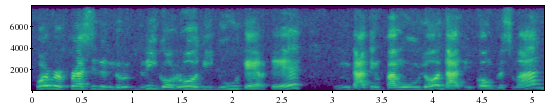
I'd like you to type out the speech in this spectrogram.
former President Rodrigo Rodi Duterte, dating Pangulo, dating Congressman,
